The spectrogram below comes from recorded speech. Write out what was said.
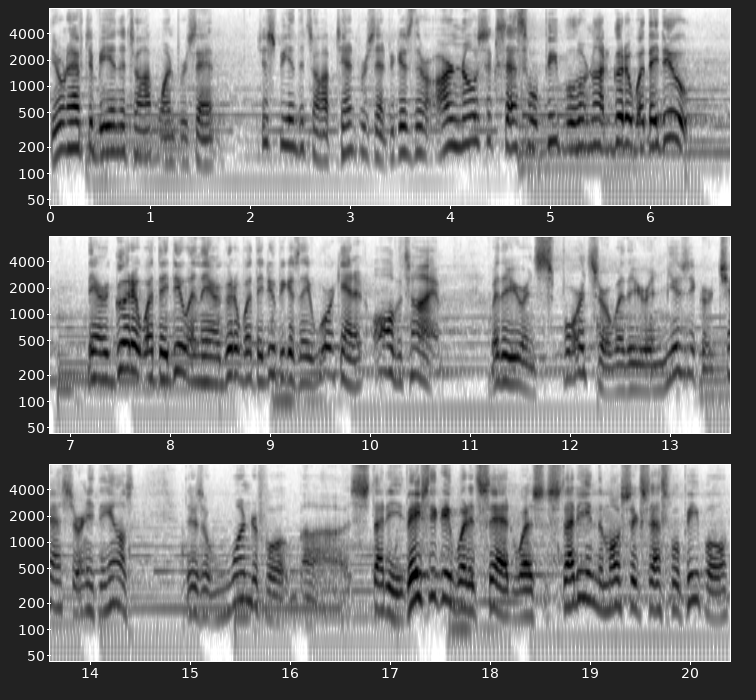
You don't have to be in the top 1%. Just be in the top 10% because there are no successful people who are not good at what they do. They are good at what they do, and they are good at what they do because they work at it all the time. Whether you're in sports or whether you're in music or chess or anything else, there's a wonderful uh, study. Basically, what it said was studying the most successful people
